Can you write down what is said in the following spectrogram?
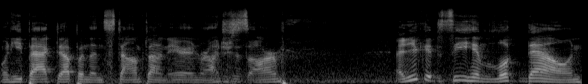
when he backed up and then stomped on Aaron Rodgers' arm, and you could see him look down,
